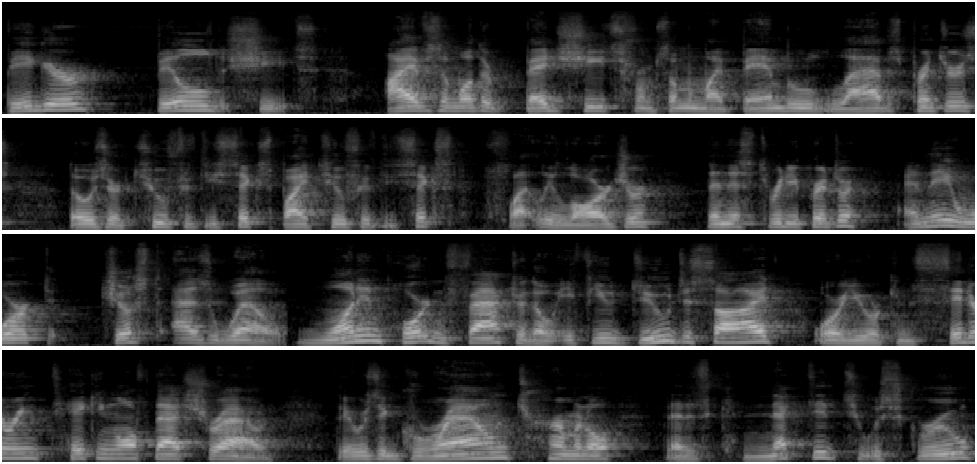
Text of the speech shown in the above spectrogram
bigger build sheets. I have some other bed sheets from some of my Bambu Labs printers. Those are 256 by 256, slightly larger than this 3D printer, and they worked just as well. One important factor though, if you do decide or you are considering taking off that shroud, there is a ground terminal that is connected to a screw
